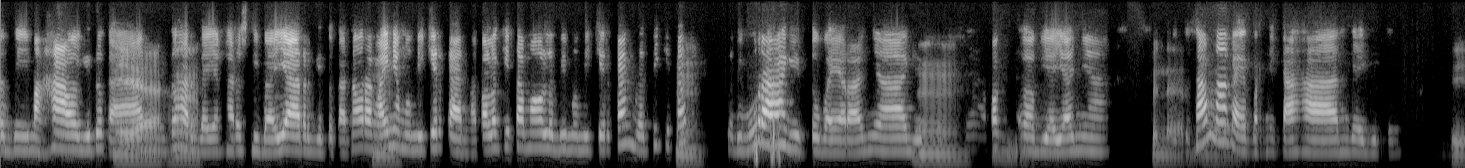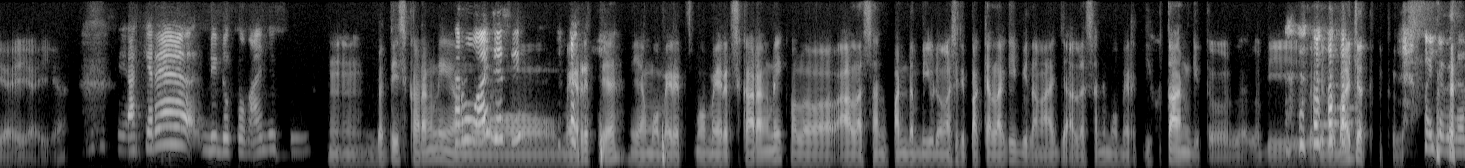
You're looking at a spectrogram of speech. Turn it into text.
lebih mahal gitu kan Iya, itu ah. harga yang harus dibayar gitu karena orang lain Hmm. yang memikirkan nah kalau kita mau lebih memikirkan berarti kita Hmm. lebih murah gitu bayarannya gitu Hmm. apa eh, biayanya Benar. Gitu. sama benar. kayak pernikahan kayak gitu Iya iya iya. Sih, akhirnya didukung aja sih Mm-mm. Berarti sekarang nih yang Seru mau aja sih. merit ya, yang mau merit mau merit sekarang nih kalau alasan pandemi udah nggak dipakai lagi, bilang aja alasannya mau merit di hutan gitu, lebih lebih low budget gitu. oh iya benar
